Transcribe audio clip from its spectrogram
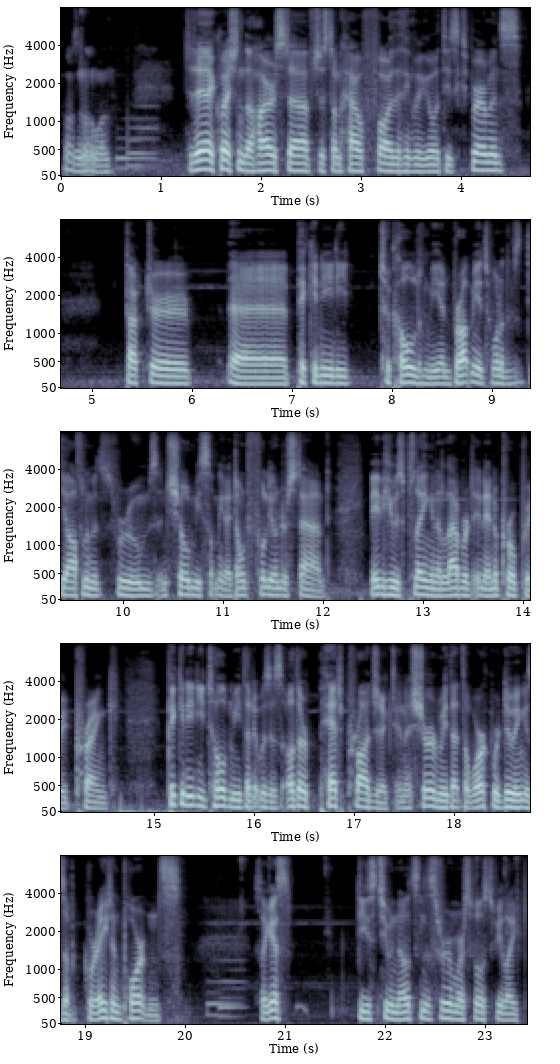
What was another one? Today I questioned the higher staff just on how far they think we can go with these experiments. Dr. Uh, Piccinini took hold of me and brought me into one of the off-limits rooms and showed me something I don't fully understand. Maybe he was playing an elaborate and inappropriate prank. Piccinini told me that it was his other pet project and assured me that the work we're doing is of great importance. So I guess these two notes in this room are supposed to be like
